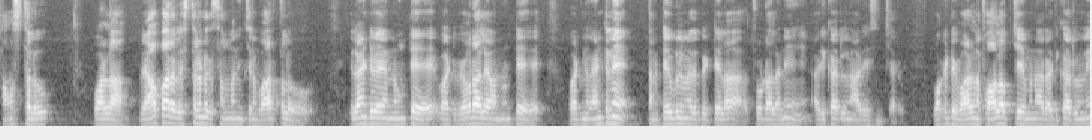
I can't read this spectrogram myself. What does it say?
సంస్థలు వాళ్ళ వ్యాపార విస్తరణకు సంబంధించిన వార్తలు ఇలాంటివి ఏమైనా ఉంటే వాటి వివరాలు ఏమైనా ఉంటే వాటిని వెంటనే తన టేబుల్ మీద పెట్టేలా చూడాలని అధికారులను ఆదేశించారు. ఒకటి వాళ్ళని ఫాలోఅప్ చేయమన్నారు అధికారులని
